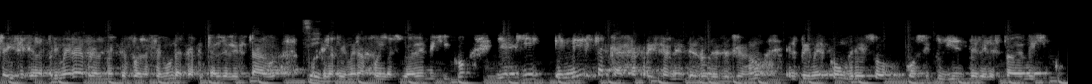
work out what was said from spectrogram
se dice que la primera realmente fue la segunda capital del Estado, porque la primera fue la Ciudad de México. Y aquí, en esta casa, precisamente es donde se sesionó el primer Congreso Constituyente del Estado de México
